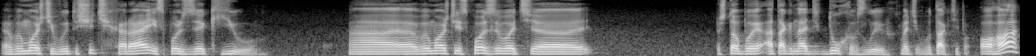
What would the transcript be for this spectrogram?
Вы можете вытащить харая, используя Q. А, вы можете использовать, э, чтобы отогнать духов злых. Смотрите, вот так типа. Ага,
